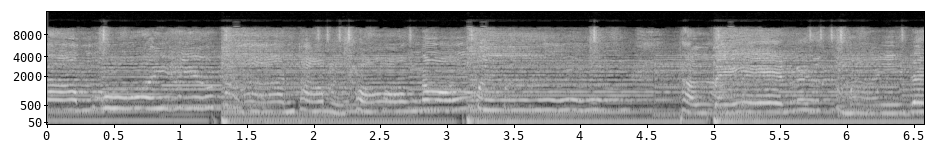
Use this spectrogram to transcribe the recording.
ลำห้วยเหวผ่านทำทองน้องบึงทะเลลึกไม่ได้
